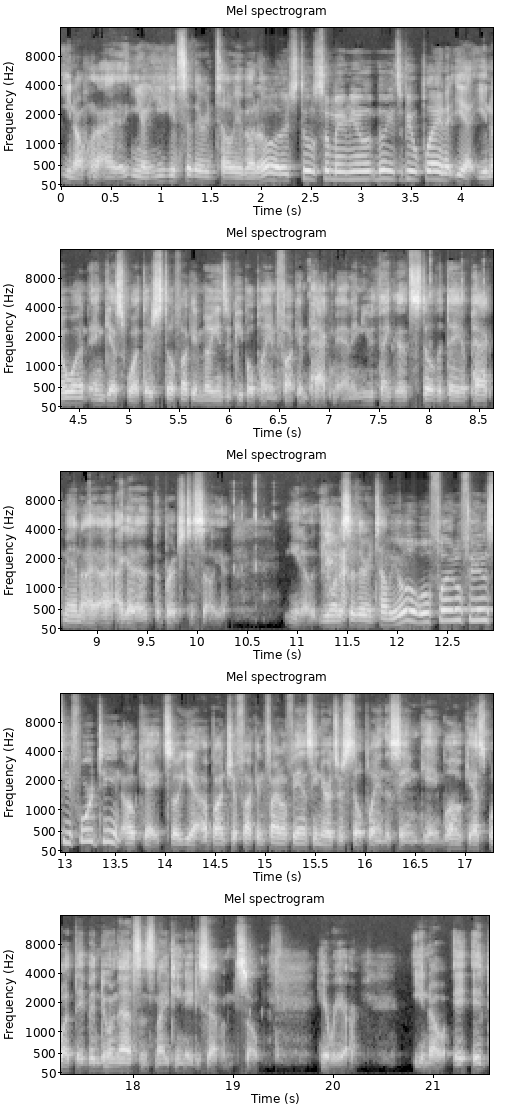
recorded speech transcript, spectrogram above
you know, I, you know, you can sit there and tell me about, oh, there's still so many millions of people playing it. Yeah, you know what? And guess what? There's still fucking millions of people playing fucking Pac-Man, and you think that's still the day of Pac-Man? I, I, I got a, the bridge to sell you. You know, you want to sit there and tell me, oh, well, Final Fantasy 14. Okay, so yeah, a bunch of fucking Final Fantasy nerds are still playing the same game. Well, guess what? They've been doing that since 1987. So here we are. You know, it, it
